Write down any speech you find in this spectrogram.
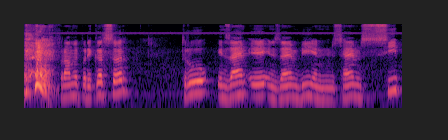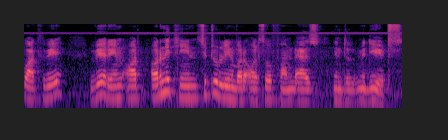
from a precursor through enzyme A, enzyme B, and enzyme C pathway, wherein or ornithine, citrulline were also formed as intermediates.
